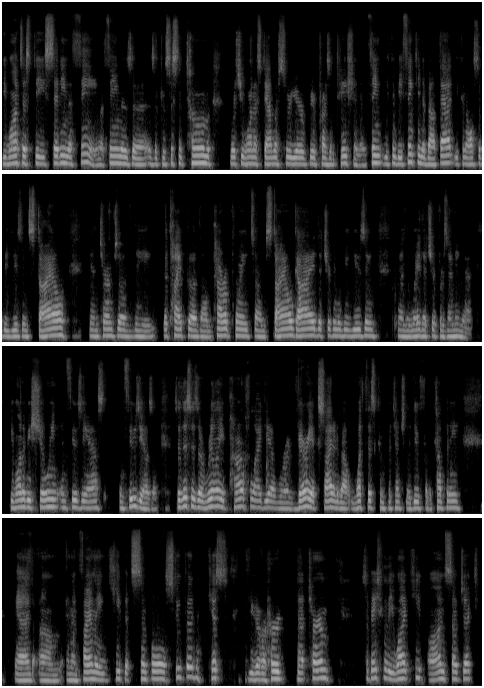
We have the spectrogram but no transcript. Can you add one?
You want to be setting a theme. A theme is a is a consistent tone which you want to establish through your, your presentation. And think you can be thinking about that. You can also be using style in terms of the, the type of um, PowerPoint um, style guide that you're going to be using and the way that you're presenting that. You want to be showing enthusiasm. enthusiasm. So this is a really powerful idea. We're very excited about what this can potentially do for the company. And, um, and then finally, keep it simple, stupid, KISS, if you've ever heard that term. So basically you want to keep on subject.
